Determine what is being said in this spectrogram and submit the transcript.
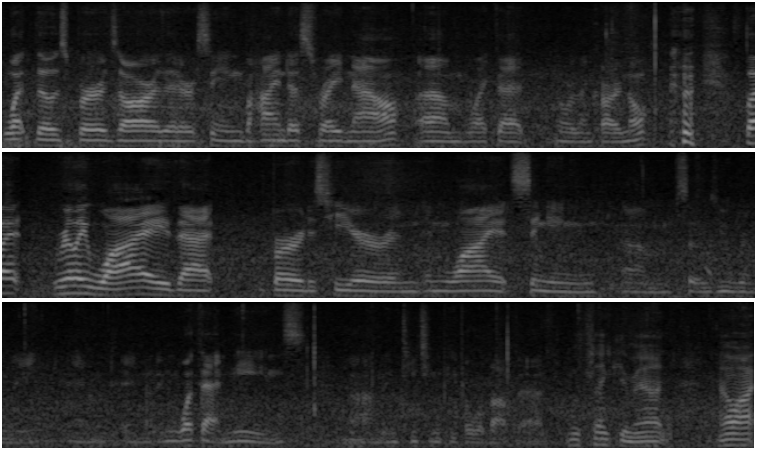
what those birds are that are singing behind us right now, um, like that northern cardinal, but really why that bird is here and, and why it's singing um, so exuberantly and, and, and, what that means um, and teaching people about that. Well, thank you, Matt. Now, I,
